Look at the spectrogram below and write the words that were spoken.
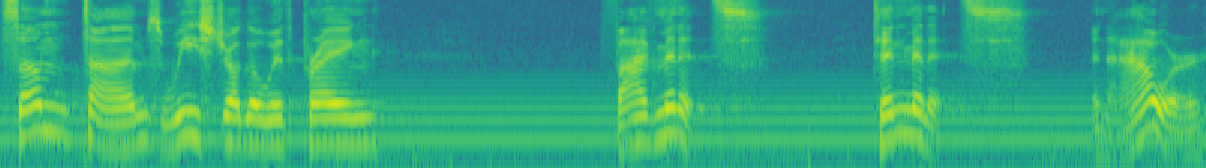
sometimes we struggle with praying five minutes, 10 minutes, an hour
